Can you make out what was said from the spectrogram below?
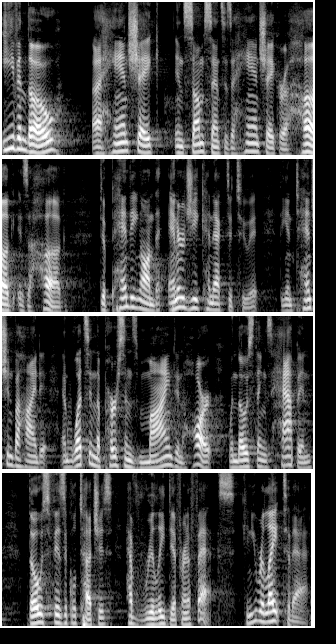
even though a handshake, in some sense, is a handshake or a hug is a hug, depending on the energy connected to it, the intention behind it, and what's in the person's mind and heart when those things happen, those physical touches have really different effects. Can you relate to that?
